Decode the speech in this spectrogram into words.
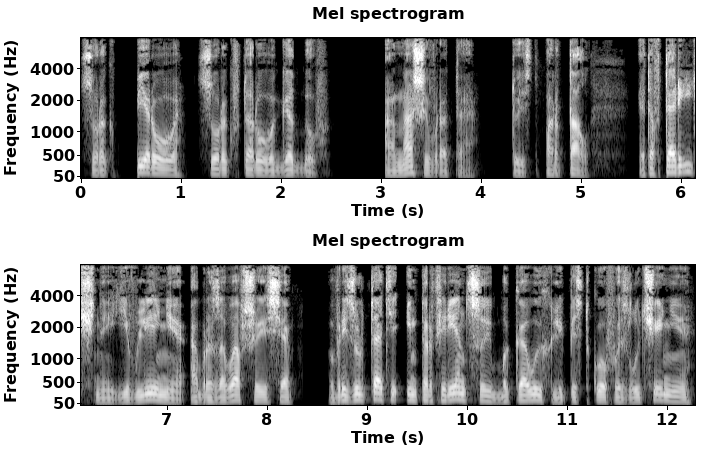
41-42 годов. А наши врата, то есть портал, это вторичное явление, образовавшееся в результате интерференции боковых лепестков излучения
